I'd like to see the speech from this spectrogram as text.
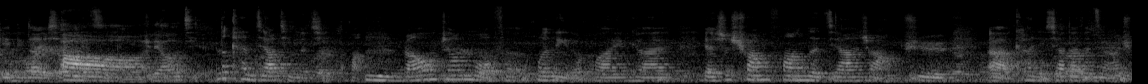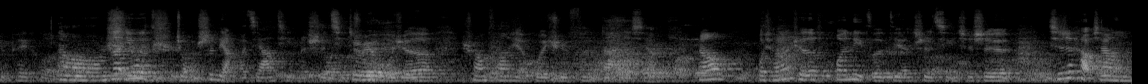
给你带小孩子了解。那看家庭的情况。嗯，然后张罗婚婚礼的话，应该也是双方的家长去呃看一下大家怎样去配合了。哦那因为总是两个家庭的事情，所以我觉得双方也会去分担一下。然后我常常觉得婚礼这件事情，其实其实好像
